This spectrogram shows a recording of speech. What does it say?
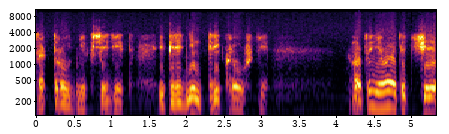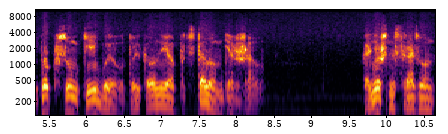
сотрудник сидит, и перед ним три кружки — вот у него этот черепок в сумке и был, только он ее под столом держал. Конечно, сразу он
